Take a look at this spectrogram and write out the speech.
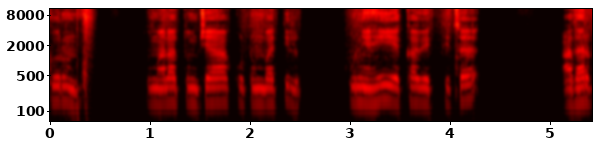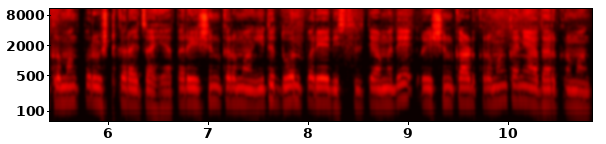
करून तुम्हाला तुमच्या कुटुंबातील कुण्याही एका व्यक्तीचं आधार क्रमांक प्रविष्ट करायचा आहे. आता रेशन क्रमांक इथे दोन पर्याय दिसतील. त्यामध्ये रेशन कार्ड क्रमांक आणि आधार क्रमांक.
